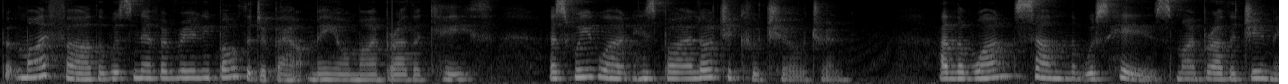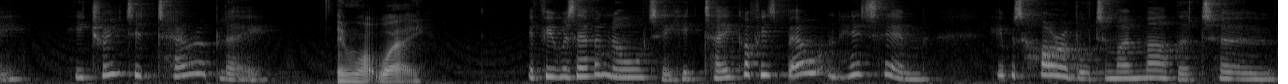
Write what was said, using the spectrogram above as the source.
But my father was never really bothered about me or my brother Keith, as we weren't his biological children. And the one son that was his, my brother Jimmy, he treated terribly. In what way? If he was ever naughty, he'd take off his belt and hit him. He was horrible to my mother, too.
